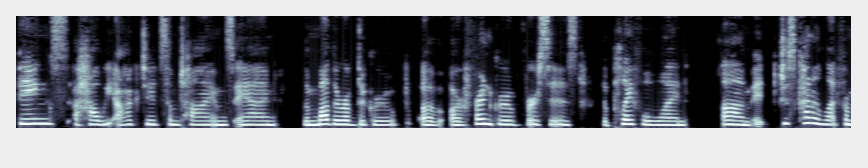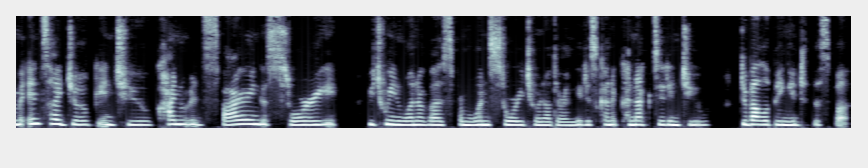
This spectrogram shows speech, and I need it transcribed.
things, how we acted sometimes, and the mother of the group, of our friend group versus the playful one. Um, it just kind of led from an inside joke into kind of inspiring a story between one of us from one story to another, and they just kind of connected into developing into this book.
